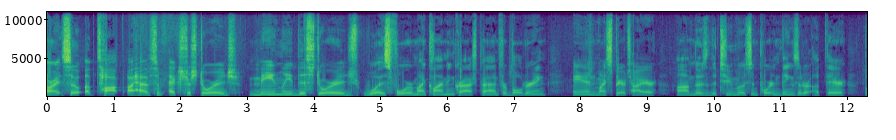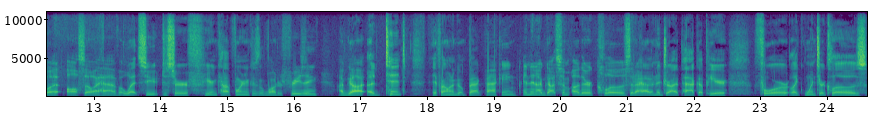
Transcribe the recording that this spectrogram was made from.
All right, so up top, I have some extra storage. Mainly this storage was for my climbing crash pad for bouldering and my spare tire. Um, those are the two most important things that are up there. But also I have a wetsuit to surf here in California because the water's freezing. I've got a tent if I want to go backpacking. And then I've got some other clothes that I have in a dry pack up here for like winter clothes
